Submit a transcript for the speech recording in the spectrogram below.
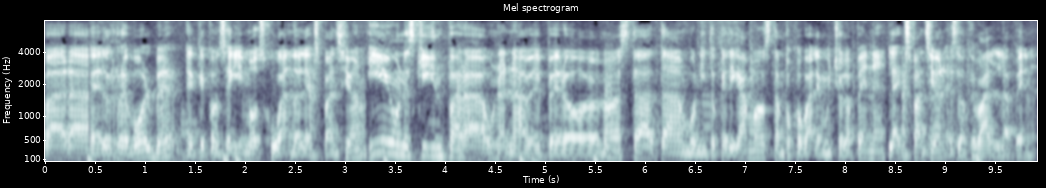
para el revólver el que conseguimos jugando la expansión y un skin para una nave, pero no está tan bonito que digamos, tampoco vale mucho la pena. La expansión es lo que vale la pena.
